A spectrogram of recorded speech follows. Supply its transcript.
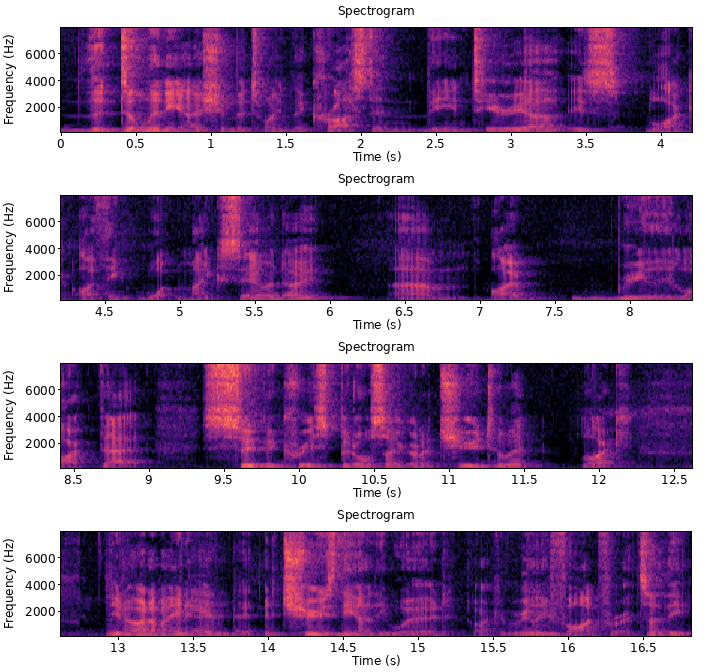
The delineation between the crust and the interior is like I think what makes sourdough. Um, I really like that super crisp, but also got a chew to it. Like, you know what I mean? Yeah. And, and chew's the only word I can really find for it. So the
